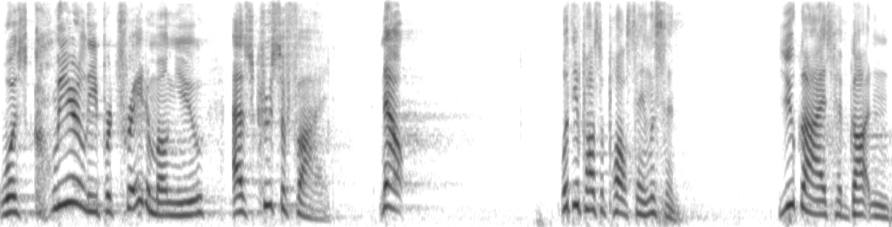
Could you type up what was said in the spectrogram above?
was clearly portrayed among you as crucified. Now, what the Apostle Paul is saying, listen, you guys have gotten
